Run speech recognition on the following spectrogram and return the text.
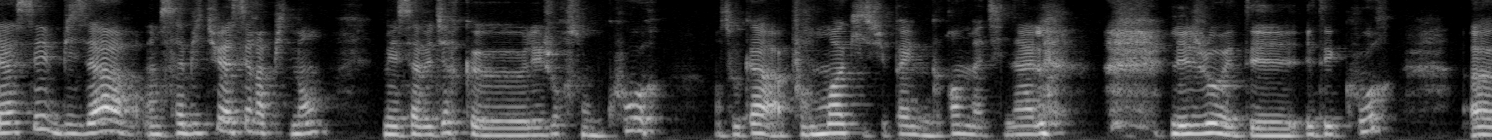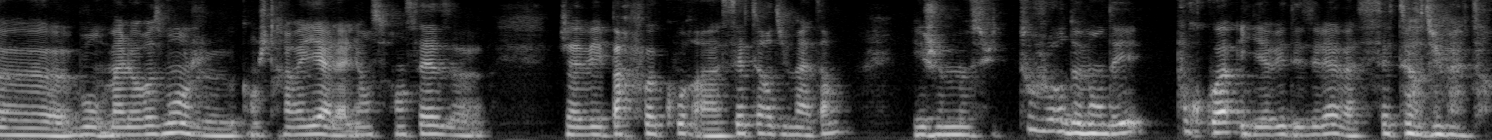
assez bizarre. On s'habitue assez rapidement, mais ça veut dire que les jours sont courts. En tout cas, pour moi qui suis pas une grande matinale, les jours étaient courts. Euh, bon, malheureusement, quand je travaillais à l'Alliance française, euh, j'avais parfois cours à 7 heures du matin et je me suis toujours demandé pourquoi il y avait des élèves à 7 heures du matin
